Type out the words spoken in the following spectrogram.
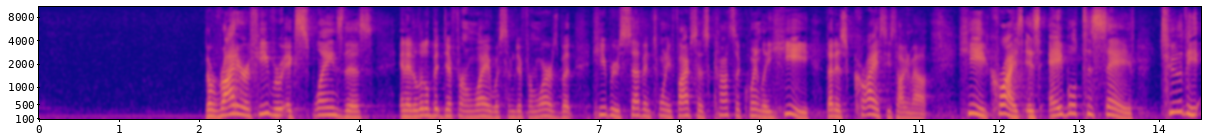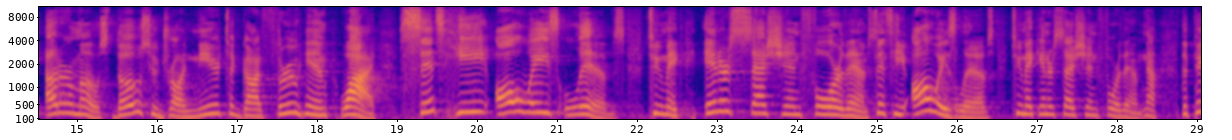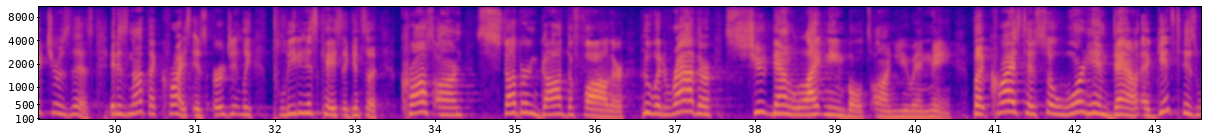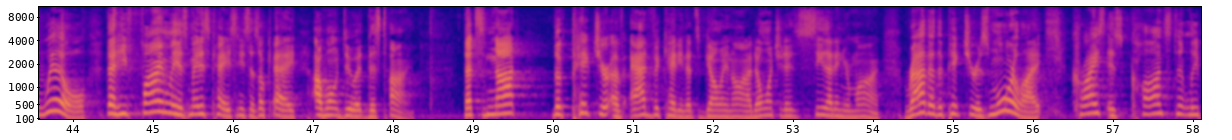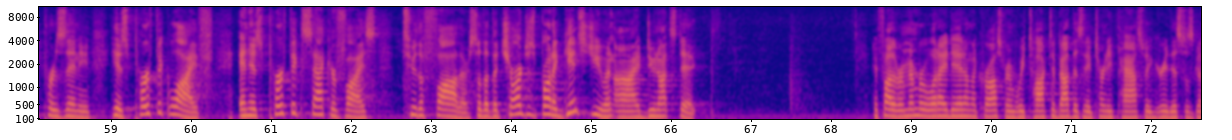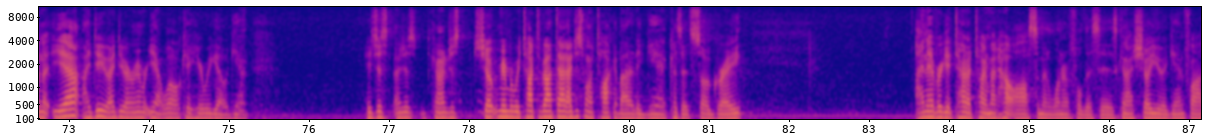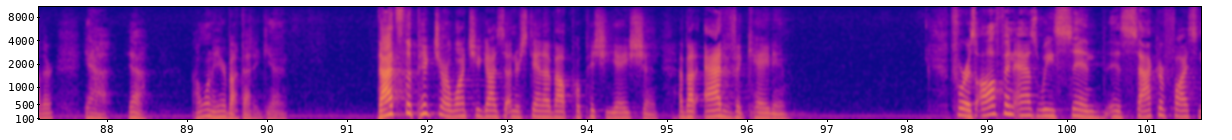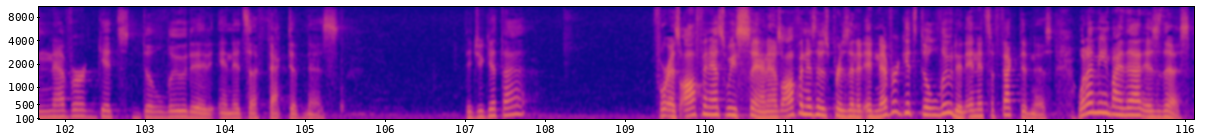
The writer of Hebrew explains this in a little bit different way with some different words. But Hebrews 7 25 says, Consequently, he, that is Christ, he's talking about, he, Christ, is able to save to the uttermost those who draw near to God through him. Why? Since he always lives to make intercession for them. Since he always lives to make intercession for them. Now, the picture is this it is not that Christ is urgently pleading his case against a cross armed, stubborn God the Father who would rather shoot down lightning bolts on you and me. But Christ has so worn him down against his will that he finally has made his case and he says, Okay, I won't do it this time. That's not the picture of advocating that's going on. I don't want you to see that in your mind. Rather, the picture is more like Christ is constantly presenting his perfect life and his perfect sacrifice to the Father so that the charges brought against you and I do not stick. Hey, Father, remember what I did on the cross? Remember we talked about this in eternity past? We agreed this was going to. Yeah, I do. I do. I remember. Yeah, well, okay, here we go again. Just, I just, can I just show, remember we talked about that? I just want to talk about it again because it's so great. I never get tired of talking about how awesome and wonderful this is. Can I show you again, Father? Yeah, yeah. I want to hear about that again. That's the picture I want you guys to understand about propitiation, about advocating. For as often as we sin, his sacrifice never gets diluted in its effectiveness. Did you get that? For as often as we sin, as often as it is presented, it never gets diluted in its effectiveness. What I mean by that is this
